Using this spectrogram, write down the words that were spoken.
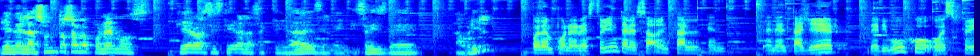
y en el asunto solo ponemos, quiero asistir a las actividades del 26 de abril. Pueden poner, estoy interesado en tal, en, el taller de dibujo, o estoy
